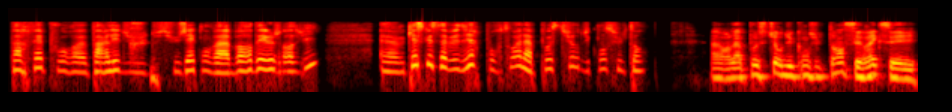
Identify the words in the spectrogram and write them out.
parfait pour parler du, du sujet qu'on va aborder aujourd'hui. Qu'est-ce que ça veut dire pour toi la posture du consultant? Alors la posture du consultant, c'est vrai que c'est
